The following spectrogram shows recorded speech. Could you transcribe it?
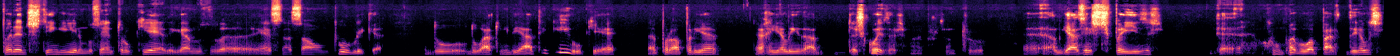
para distinguirmos entre o que é, digamos, a encenação pública do, do ato mediático e o que é a própria a realidade das coisas. É? Portanto, eh, aliás, estes países, eh, uma boa parte deles,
